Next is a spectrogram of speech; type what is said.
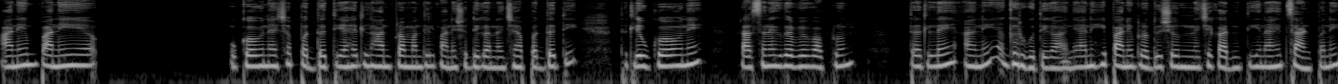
आणि पाणी उकळवण्याच्या पद्धती आहेत. लहान प्रमाणातील पाणी शुद्धीकरणाच्या पद्धती. त्यातले उकळवणे रासायनिक द्रव्य वापरून त्यातले आणि घरगुती गाळणे. आणि ही पाणी प्रदूषित होण्याची कारणे तीन आहेत. सांडपाणी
